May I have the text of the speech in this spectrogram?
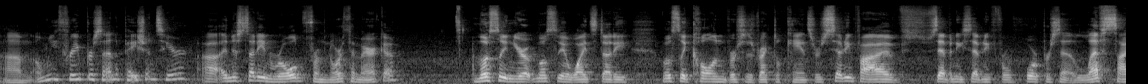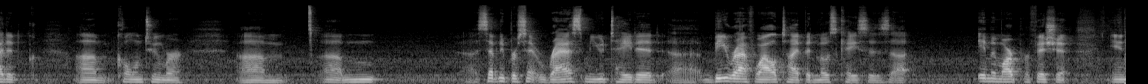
Um, only three percent of patients here uh, in this study enrolled from North America. mostly in Europe, mostly a white study, mostly colon versus rectal cancer, 75, 70, 74% left sided colon tumor, um, um, 70% RAS mutated, uh, BRAF wild type in most cases, uh, MMR proficient in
